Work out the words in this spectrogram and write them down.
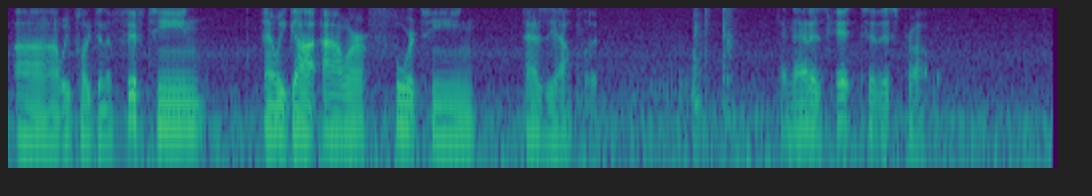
uh, we plugged in a 15 and we got our 14 as the output. And that is it to this problem.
